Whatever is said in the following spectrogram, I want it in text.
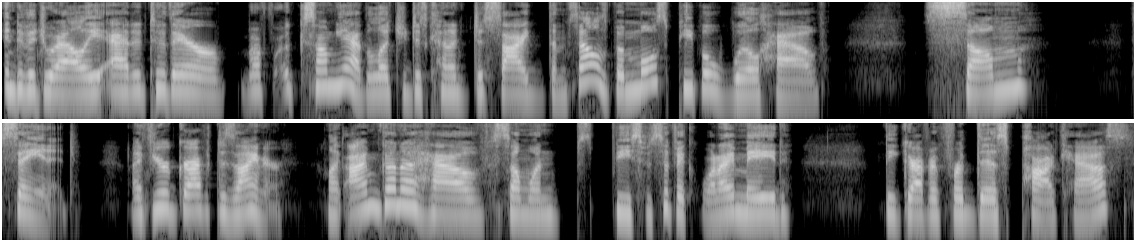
individuality added to there or, some yeah they'll let you just kind of decide themselves but most people will have some say in it. If you're a graphic designer like i'm gonna have someone be specific. When i made the graphic for this podcast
